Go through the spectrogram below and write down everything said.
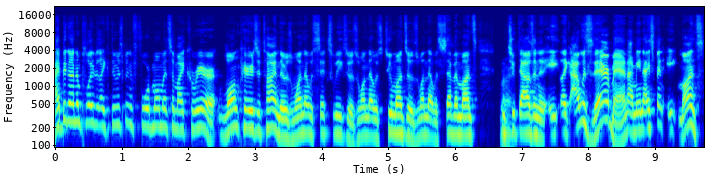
I've been unemployed. Like there's been four moments in my career, long periods of time. There was one that was six weeks. There was one that was two months. There was one that was seven months in Right. 2008. Like I was there, man. I mean, I spent eight months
